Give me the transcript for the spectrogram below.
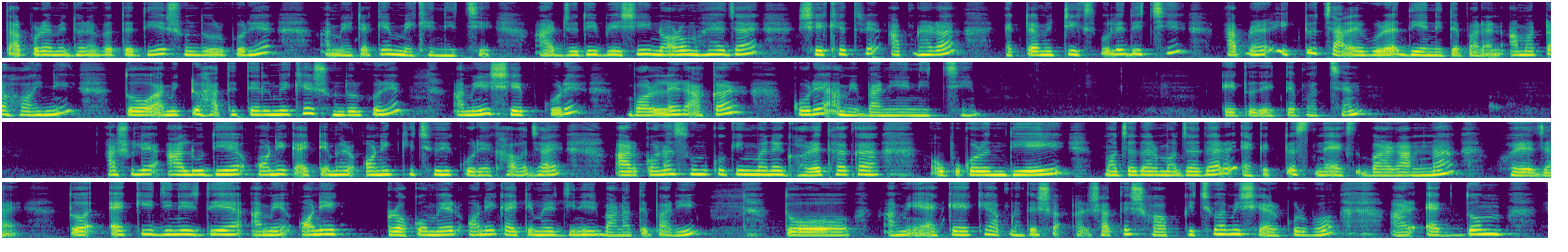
তারপরে আমি ধনেপাতা দিয়ে সুন্দর করে আমি এটাকে মেখে নিচ্ছি। আর যদি বেশি নরম হয়ে যায়, সেক্ষেত্রে আপনারা একটা আমি টিক্স বলে দিচ্ছি, আপনারা একটু চালের গুঁড়া দিয়ে নিতে পারেন। আমারটা হয়নি, তো আমি একটু হাতে তেল মেখে সুন্দর করে আমি শেপ করে বলের আকার করে আমি বানিয়ে নিচ্ছি। এই তো দেখতে পাচ্ছেন। আসলে আলু দিয়ে অনেক আইটেমের অনেক কিছুই করে খাওয়া যায়। আর কনাসুম কুকিং মানে ঘরে থাকা উপকরণ দিয়েই মজাদার মজাদার এক একটা স্ন্যাক্স বা রান্না হয়ে যায়। তো একই জিনিস দিয়ে আমি অনেক রকমের অনেক আইটেমের জিনিস বানাতে পারি। তো আমি একে একে আপনাদের সাথে সব কিছু আমি শেয়ার করব। আর একদম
